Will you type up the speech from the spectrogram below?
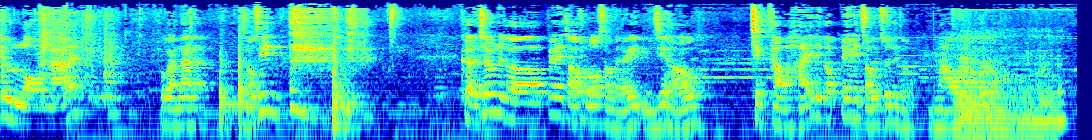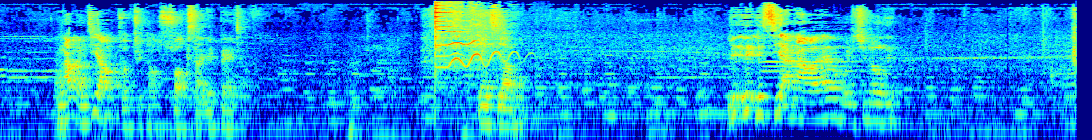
叫狼牙咧？好簡單啦，首先佢係將呢個啤酒攞上嚟，然之後直頭喺呢個啤酒樽呢度咬落咬完之後就直頭索晒啲啤酒。有試下冇？你你你試下咬下睇，會唔會穿窿啲？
